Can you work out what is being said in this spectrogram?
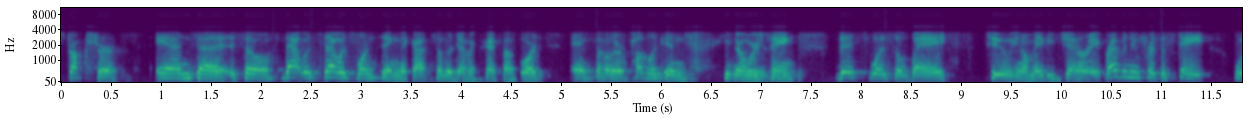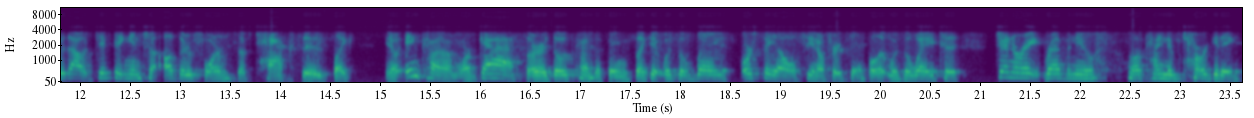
structure. And uh, so that was that was one thing that got some of the Democrats on board, and some of the Republicans, you know, were saying this was a way to, you know, maybe generate revenue for the state without dipping into other forms of taxes, like you know, income or gas or those kinds of things. Like it was a way, or sales, you know, for example, it was a way to generate revenue while kind of targeting,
